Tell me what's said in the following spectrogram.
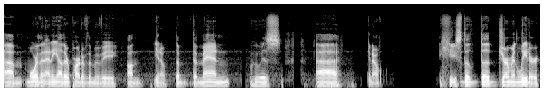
um, more than any other part of the movie on you know the the man who is uh you know he's the the German leader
